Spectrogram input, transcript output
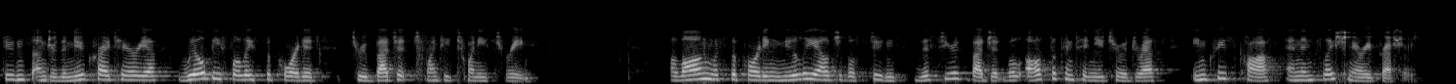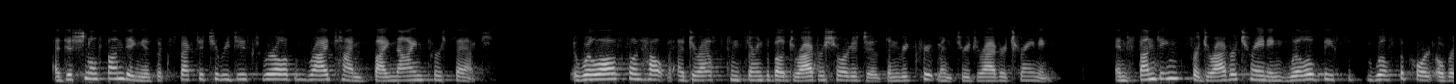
students under the new criteria will be fully supported through Budget 2023. Along with supporting newly eligible students, this year's budget will also continue to address increased costs and inflationary pressures. Additional funding is expected to reduce rural ride times by 9%. It will also help address concerns about driver shortages and recruitment through driver training. And funding for driver training will, be, will support over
